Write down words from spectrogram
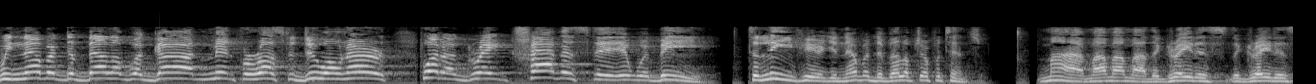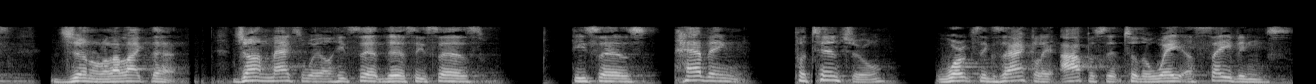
we never developed what God meant for us to do on earth. What a great travesty it would be to leave here. You never developed your potential. My, my, my, my, the greatest, the greatest general. I like that. John Maxwell, he said this. He says, he says, having potential works exactly opposite to the way a savings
